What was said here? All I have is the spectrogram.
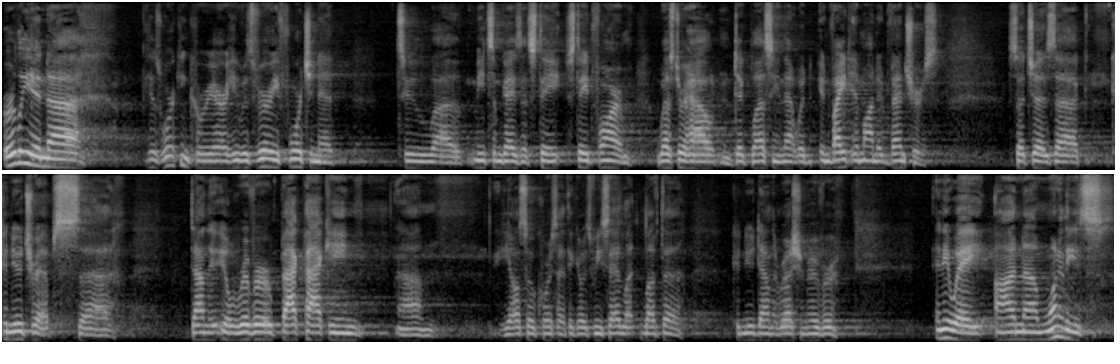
Early in uh, his working career, he was very fortunate to uh, meet some guys at State, State Farm, Westerhout and Dick Blessing, that would invite him on adventures, such as uh, canoe trips uh, down the Eel River, backpacking. Um, he also, of course, I think as we said, loved to canoe down the Russian River. Anyway, on um, one of these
